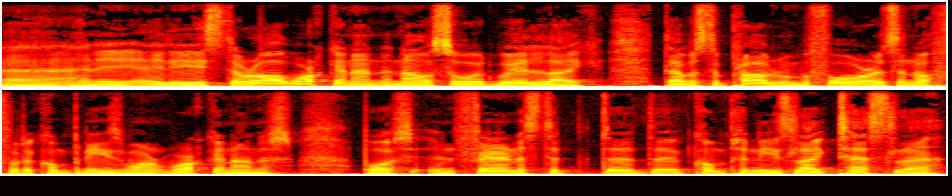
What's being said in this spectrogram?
Uh, and it, it is, they're all working on it now, so it will. Like that was the problem before, is enough of the companies weren't working on it. But in fairness, to, the, the companies like Tesla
